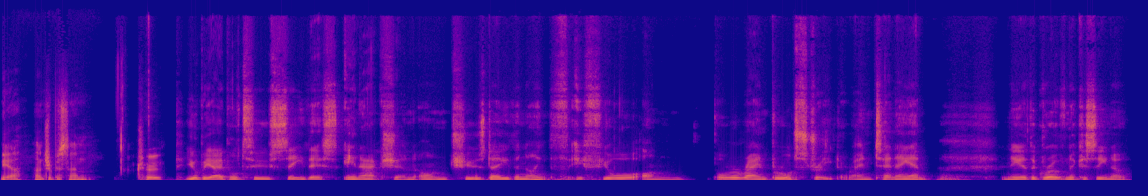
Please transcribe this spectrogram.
Yeah. 100%. True. You'll be able to see this in action on Tuesday the 9th if you're on or around Broad Street around 10 a.m. near the Grosvenor Casino.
